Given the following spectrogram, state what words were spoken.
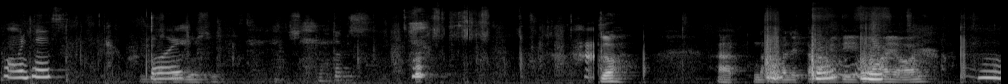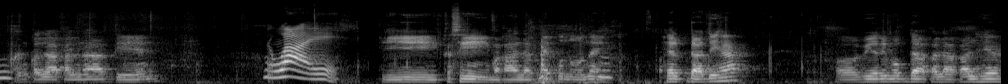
What is boy? Go. At nakabalik na kami dito ngayon. Ang kalakal natin. Why? Eh, kasi makalat na eh, puno na eh. Help daddy ha. Oh, we remove the kalakal here.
